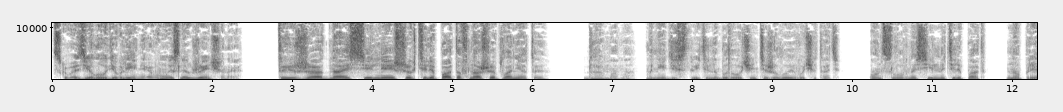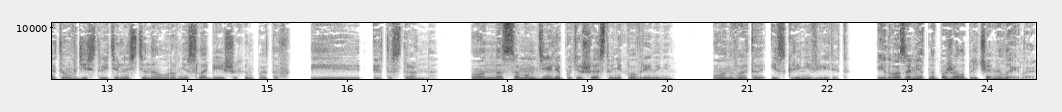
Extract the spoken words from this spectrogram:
Сквозило удивление в мыслях женщины. «Ты же одна из сильнейших телепатов нашей планеты. «Да, мама, мне действительно было очень тяжело его читать. Он словно сильный телепат, но при этом в действительности на уровне слабейших эмпатов. И это странно. Он на самом деле путешественник во времени. Он в это искренне верит. Едва заметно пожала плечами Лейла.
